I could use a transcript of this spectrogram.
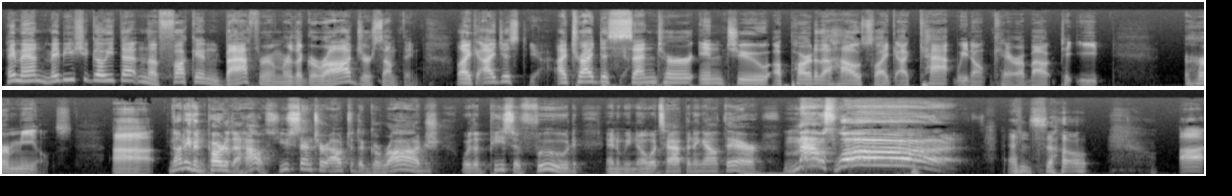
"Hey, man, maybe you should go eat that in the fucking bathroom or the garage or something." Like I just Yeah. I tried to send her into a part of the house like a cat we don't care about to eat her meals. Uh, Not even part of the house. You sent her out to the garage with a piece of food, and we know what's happening out there. Mouse war! and so uh,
